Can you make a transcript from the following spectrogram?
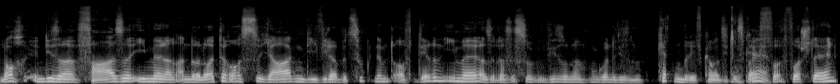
noch in dieser Phase E-Mail an andere Leute rauszujagen, die wieder Bezug nimmt auf deren E-Mail. Also das ist so wie so eine, im Grunde wie so ein Kettenbrief, kann man sich das Okay. gleich vor, vorstellen.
